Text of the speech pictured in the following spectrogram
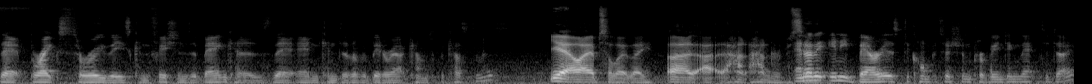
that breaks through these confessions of bankers that and can deliver better outcomes for customers? Yeah, oh, absolutely, uh, hundred percent. And are there any barriers to competition preventing that today?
